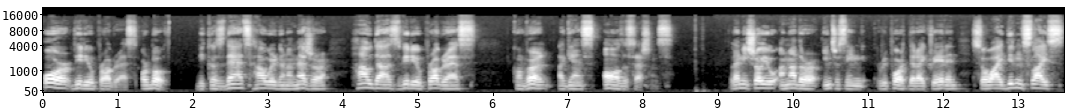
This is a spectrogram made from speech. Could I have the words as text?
or video progress or both because that's how we're going to measure how does video progress convert against all the sessions. Let me show you another interesting report that I created. So I didn't slice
